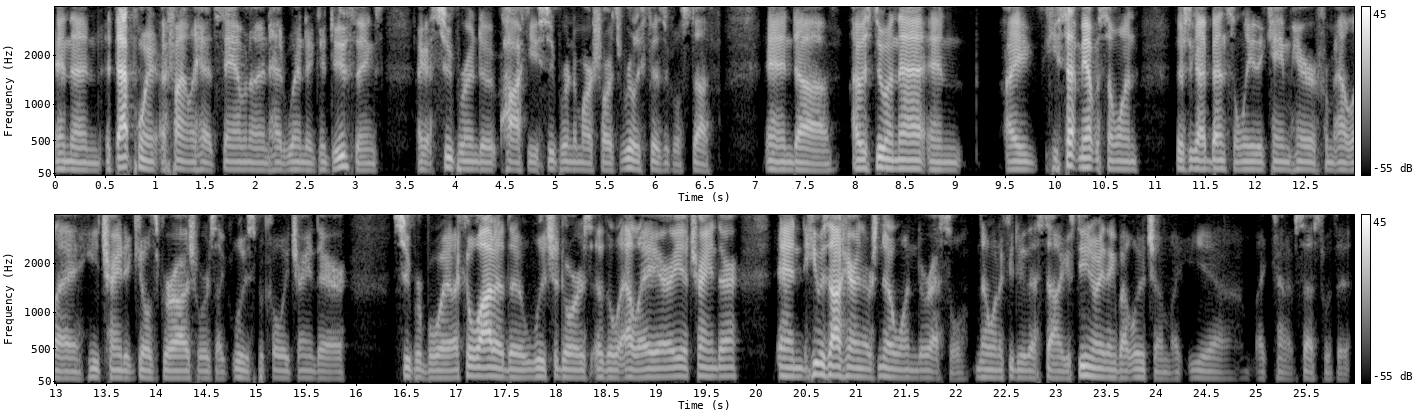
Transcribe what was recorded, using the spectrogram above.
And then at that point, I finally had stamina and had wind and could do things. I got super into hockey, super into martial arts, really physical stuff. And uh, I was doing that, and I he set me up with someone. There's a guy Benson Lee that came here from L.A. He trained at Gil's Garage, where it's like Louie Spicolli trained there, Superboy, like a lot of the luchadors of the L.A. area trained there. And he was out here, and there was no one to wrestle, no one who could do that style. He goes, "Do you know anything about lucha?" I'm like, "Yeah, I'm like kind of obsessed with it."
